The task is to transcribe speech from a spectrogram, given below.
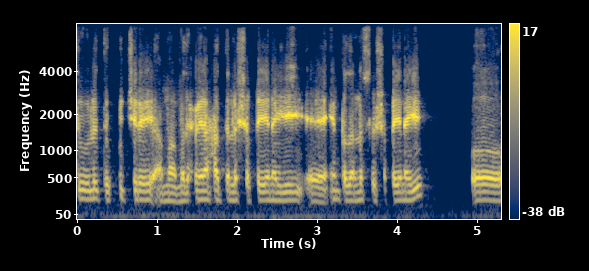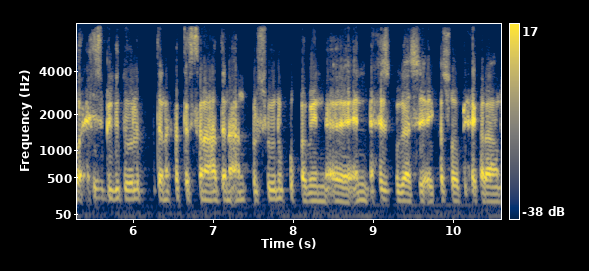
dowladda ku jiray ama madaxweyneha hadda la shaqeynayey in badan la soo shaqeynayay oo xisbiga dowladdana ka tirsanaa haddana aan kalsooni ku qabin in xisbigaasi ay ka soo bixi karaan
